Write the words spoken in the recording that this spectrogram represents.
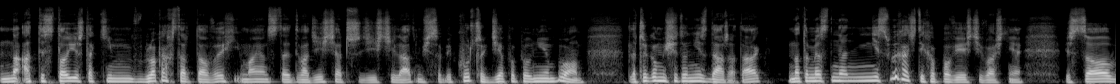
No a ty stoisz takim w blokach startowych i mając te 20-30 lat, myślisz sobie, kurczę, gdzie ja popełniłem błąd? Dlaczego mi się to nie zdarza, tak? Natomiast no, nie słychać tych opowieści właśnie. Wiesz co,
